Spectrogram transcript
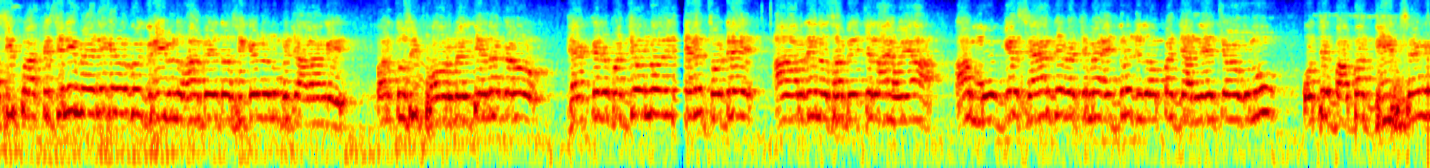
ਅਸੀਂ ਪੱਖ 'ਚ ਨਹੀਂ, ਮੈਂ ਨਹੀਂ ਕਹਿੰਦਾ ਕੋਈ ਗਰੀਬ ਨਹਾ ਵੇਚਦਾ ਅਸੀਂ ਕਹਿੰਦੇ ਉਹਨੂੰ ਬਚਾ ਲਾਂਗੇ ਪਰ ਤੁਸੀਂ ਫਾਰਮੈਲਿਟੀ ਨਾ ਕਰੋ। ਠੇਕੇ ਬੱਚੇ ਉਹਨਾਂ ਦੇ ਜਿਹੜੇ ਤੁਹਾਡੇ ਆਪ ਦੇ ਨਸ਼ਾ ਵੇਚ ਲਾਏ ਹੋਇਆ ਆ। ਮੋਗੇ ਸ਼ਹਿਰ ਦੇ ਵਿੱਚ ਮੈਂ ਇਧਰੋਂ ਜਦੋਂ ਆਪਾਂ ਜਾਂਦੇ ਚੌਕ ਨੂੰ, ਉੱਥੇ ਬਾਬਾ ਦੀਪ ਸਿੰਘ,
